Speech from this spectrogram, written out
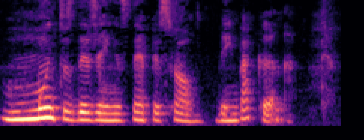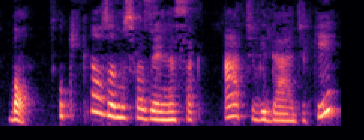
Muitos desenhos, né, pessoal? Bem bacana. Bom, o que nós vamos fazer nessa atividade aqui?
